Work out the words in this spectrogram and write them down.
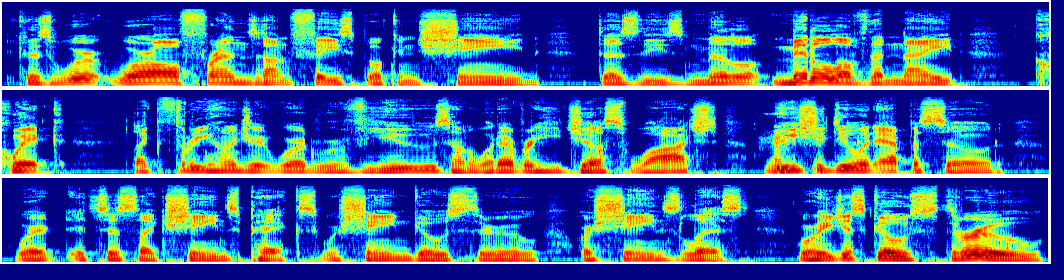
because we're we're all friends on Facebook, and Shane does these middle middle of the night quick like 300 word reviews on whatever he just watched. We should do an episode where it's just like Shane's picks, where Shane goes through or Shane's list, where he just goes through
